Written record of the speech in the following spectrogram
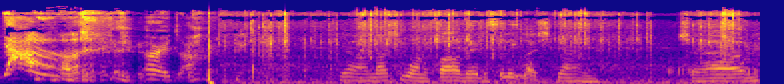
Yeah. All right, y'all. Yeah, now she want to fall back to sleep like she dying. Child.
